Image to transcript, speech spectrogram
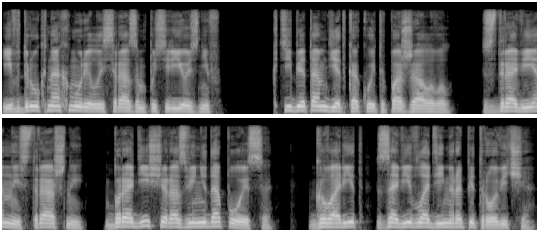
и вдруг нахмурилась разом посерьезнев. «К тебе там дед какой-то пожаловал. Здоровенный, страшный, бородище разве не до пояса. Говорит, зови Владимира Петровича».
